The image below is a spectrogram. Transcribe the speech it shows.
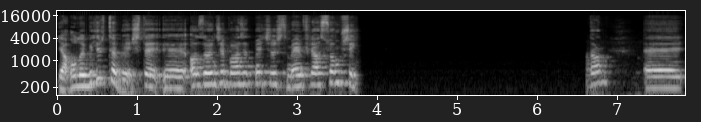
Ya olabilir tabii işte e, az önce bahsetmeye çalıştım enflasyon bu şekilde e,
